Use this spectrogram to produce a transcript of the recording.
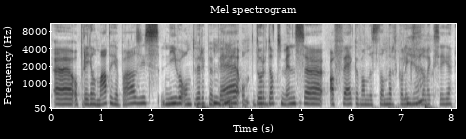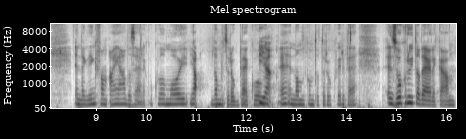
eh, op regelmatige basis nieuwe ontwerpen Mhm. bij, om, doordat mensen afwijken van de standaardcollectie, Ja. zal ik zeggen. En dat ik denk van, ah ja, dat is eigenlijk ook wel mooi. Ja, dat moet er ook bij komen. Ja. Hè? En dan komt dat er ook weer bij. En zo groeit dat eigenlijk aan.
